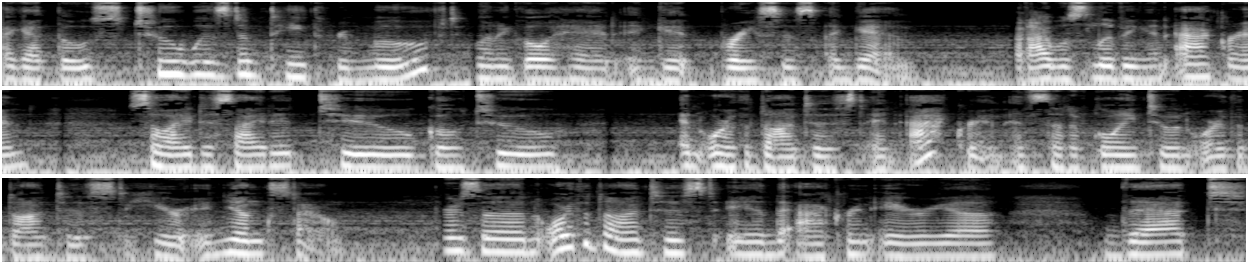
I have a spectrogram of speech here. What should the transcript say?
I got those two wisdom teeth removed. I'm gonna go ahead and get braces again. But I was living in Akron, so I decided to go to an orthodontist in Akron instead of going to an orthodontist here in Youngstown. There's an orthodontist in the Akron area that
